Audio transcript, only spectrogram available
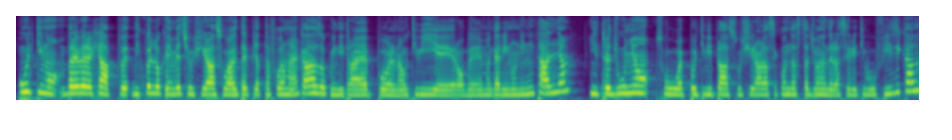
Ultimo breve recap di quello che invece uscirà su altre piattaforme a caso, quindi tra Apple, Now TV e robe magari non in Italia. Il 3 giugno su Apple TV Plus uscirà la seconda stagione della serie TV Physical.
